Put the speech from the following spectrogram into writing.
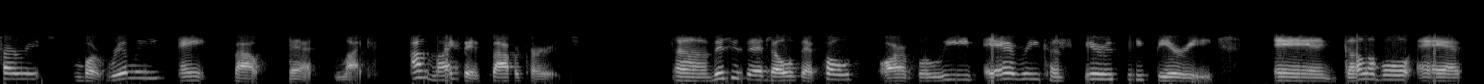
courage, but really ain't about that life. I like that cyber courage. Um, then she said those that post or believe every conspiracy theory and gullible ass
